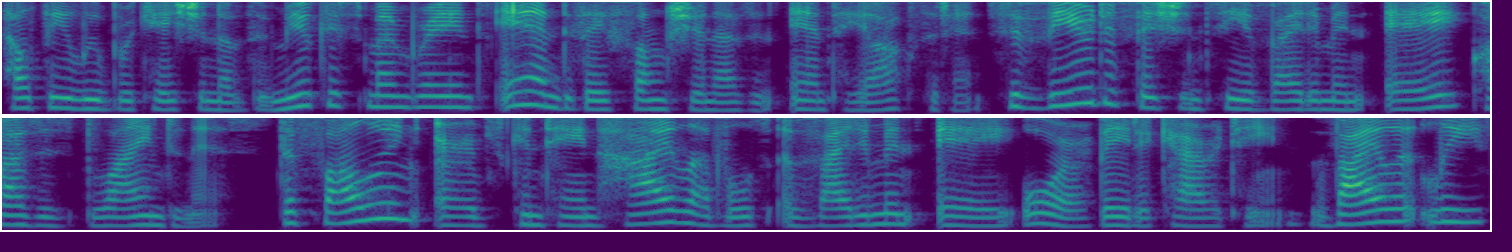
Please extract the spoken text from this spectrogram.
healthy lubrication of the mucous membranes, and they function as an antioxidant. Severe deficiency of vitamin A causes blindness. The following herbs contain high levels of vitamin A or beta carotene violet leaf,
